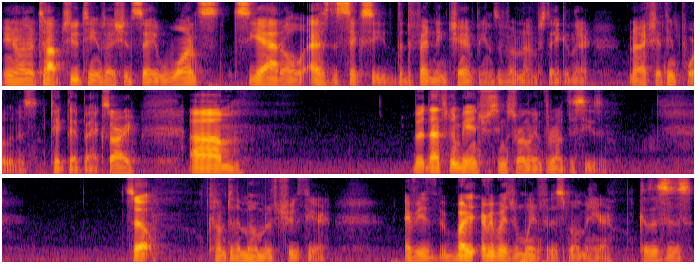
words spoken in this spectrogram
you know, their top two teams, I should say, wants Seattle as the six seed, the defending champions, if I'm not mistaken. There, no, actually, I think Portland is. Take that back. Sorry. Um, but that's going to be an interesting storyline throughout the season. So, come to the moment of truth here. Everybody, everybody's been waiting for this moment here because this is,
